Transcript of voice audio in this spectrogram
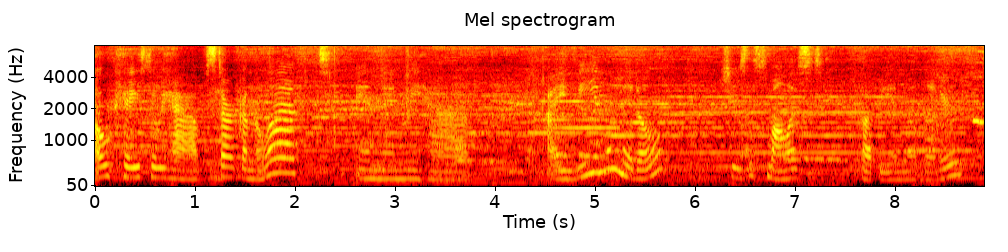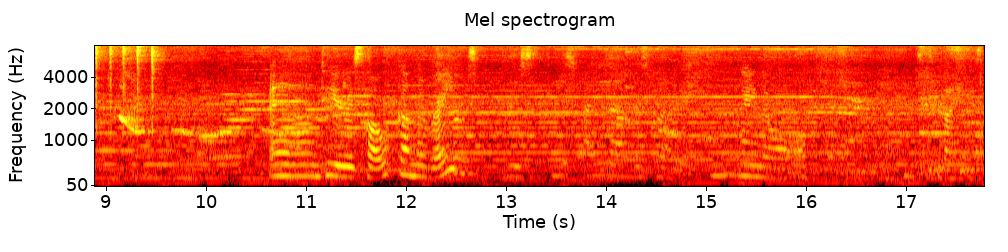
Okay, so we have Stark on the left, and then we have Ivy in the middle. She's the smallest puppy in the litter. And here's Hulk on the right. This, this, I love this puppy. I know. It's nice.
